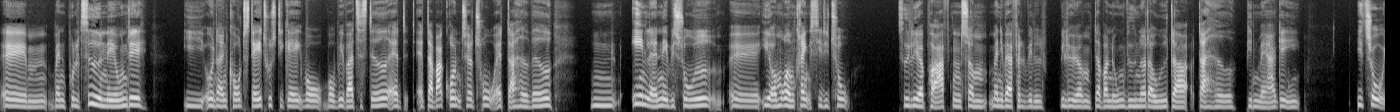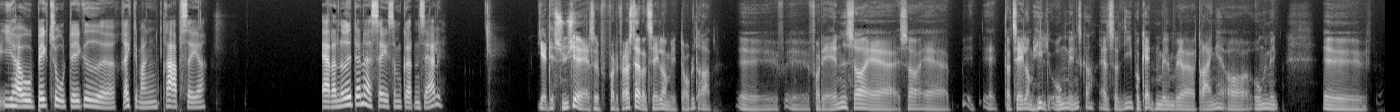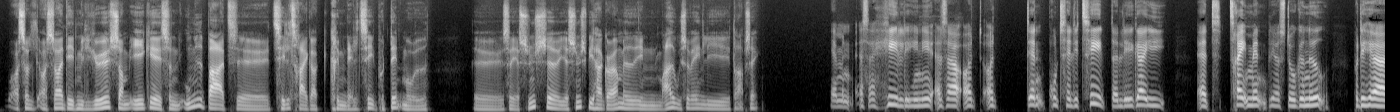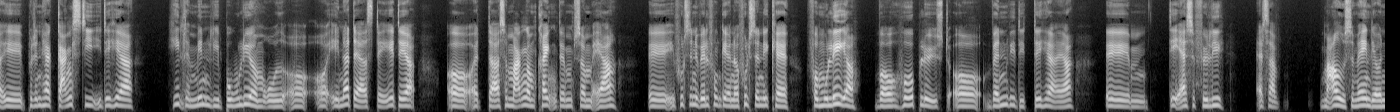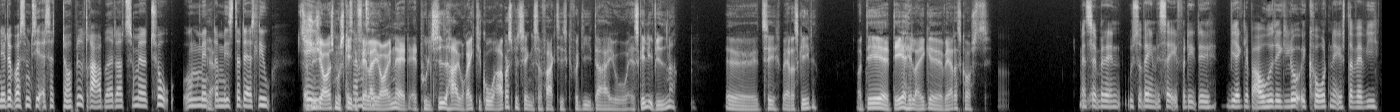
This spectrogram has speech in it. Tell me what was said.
Øh, men politiet nævnte i under en kort status, de gav, hvor, hvor vi var til stede, at, at der var grund til at tro, at der havde været en eller anden episode øh, i området omkring City 2 tidligere på aftenen, som man i hvert fald ville, ville høre, om der var nogle vidner derude, der, der havde bidt mærke i. I to, I har jo begge to dækket øh, rigtig mange drabsager. Er der noget i den her sag, som gør den særlig? Ja, det synes jeg. Altså, for det første er der tale om et dobbeltdrab. Øh, øh, for det andet, så er, så er øh, der tale om helt unge mennesker, altså lige på kanten mellem være drenge og unge mænd. Øh, og, så, og så er det et miljø, som ikke sådan umiddelbart øh, tiltrækker kriminalitet på den måde. Øh, så jeg synes, øh, jeg synes, vi har at gøre med en meget usædvanlig drabsag. Jamen, altså helt enig. Altså, og, og den brutalitet, der ligger i, at tre mænd bliver stukket ned på, det her, øh, på den her gangsti i det her helt almindelige boligområde, og, og ender deres dage der, og at der er så mange omkring dem, som er øh, fuldstændig velfungerende og fuldstændig kan formulere, hvor håbløst og vanvittigt det her er. Øh, det er selvfølgelig altså meget usædvanligt, og netop også som siger, altså dobbeltdrabet, er der simpelthen to unge mænd, ja. der mister deres liv. Så synes jeg også måske, det falder i øjnene, at, at politiet har jo rigtig gode arbejdsbetingelser faktisk, fordi der er jo adskillige vidner øh, til, hvad der skete. Og det, det er heller ikke hverdagskost. Men simpelthen en usædvanlig sag, fordi det virkelig bare overhovedet ikke lå i kortene efter, hvad vi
